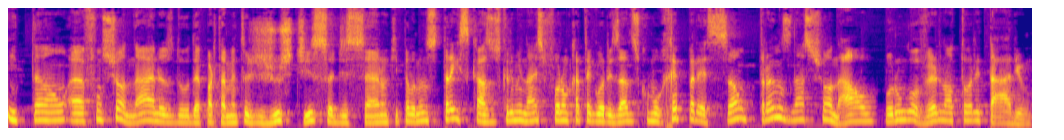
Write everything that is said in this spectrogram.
então, é, funcionários do Departamento de Justiça disseram que pelo menos três casos criminais foram categorizados como repressão transnacional por um governo autoritário.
